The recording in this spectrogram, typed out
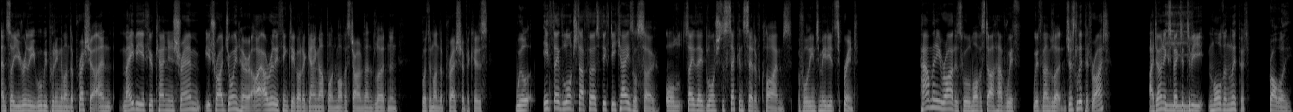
and so you really will be putting them under pressure. And maybe if you're Canyon SRAM, you try join her. I, I really think you've got to gang up on Movistar and Van Vleuten and put them under pressure because will if they've launched that first 50Ks or so, or say they've launched the second set of climbs before the intermediate sprint, how many riders will Movistar have with, with Van Vleuten? Just Lippert, right? I don't expect it to be more than Lippert. Probably.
